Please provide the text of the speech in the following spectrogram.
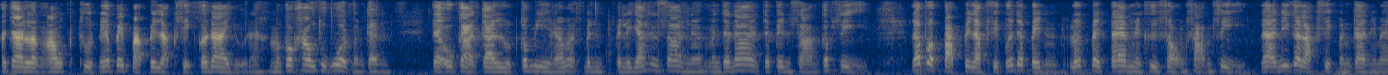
อาจารย์ลองเอาสูตรนี้ไปปรับเป็นหลักสิบก็ได้อยู่นะ มันก็เข้าทุกงวดเหมือนกัน แต่โอกาสการหลุดก็มีนะเป็นเป็นระยะสั้นๆนะมันจะได้จะเป็นสามกับสี่แล้วพอปรับเป็นหลักสิบก็จะเป็นลดไปแต้มหนึ่งคือสองสามสี่และอันนี้ก็หลักสิบเหมือนกันเห็นไหม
